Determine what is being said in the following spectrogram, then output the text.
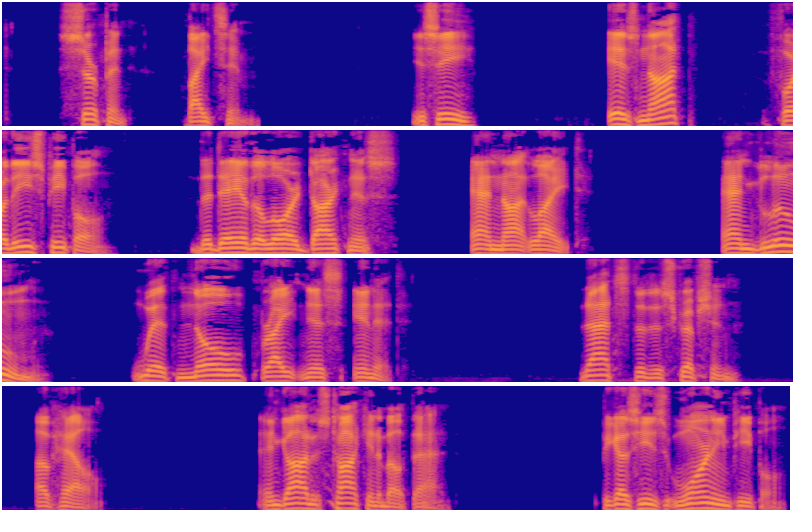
serpent bites him. You see, is not for these people the day of the Lord darkness and not light, and gloom with no brightness in it. That's the description of hell. And God is talking about that because He's warning people.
